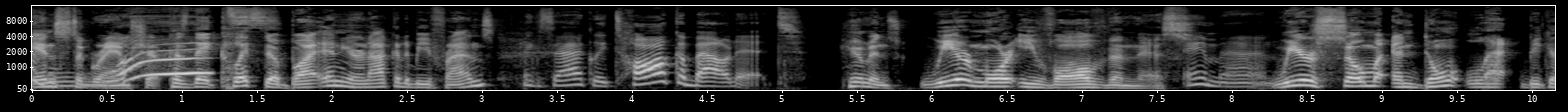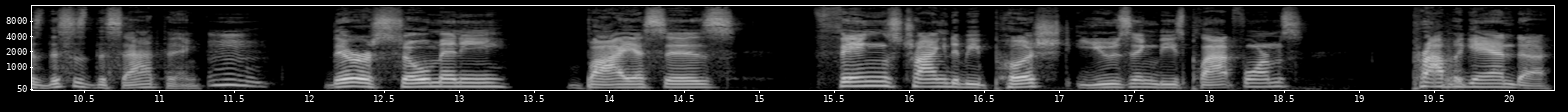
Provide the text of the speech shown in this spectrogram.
like, Instagram share. Because they clicked a button, you're not going to be friends. Exactly. Talk about it. Humans, we are more evolved than this. Amen. We are so much, and don't let because this is the sad thing. Mm. There are so many biases, things trying to be pushed using these platforms, propaganda,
